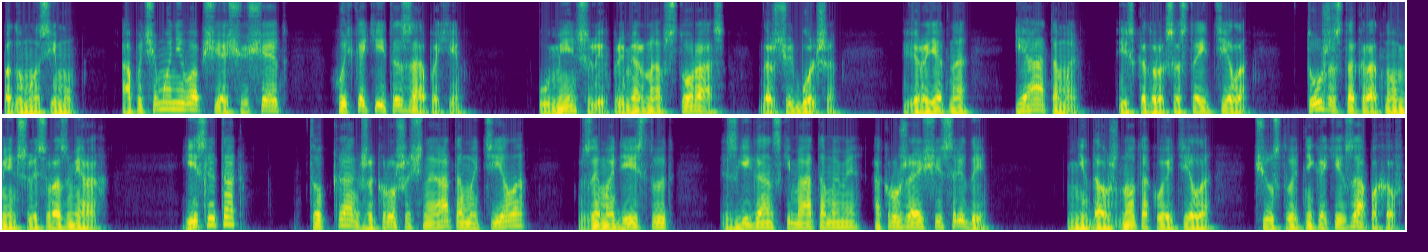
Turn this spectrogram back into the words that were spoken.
подумалось ему, а почему они вообще ощущают хоть какие-то запахи? Уменьшили их примерно в сто раз, даже чуть больше. Вероятно, и атомы, из которых состоит тело, тоже стократно уменьшились в размерах. Если так, то как же крошечные атомы тела взаимодействуют с гигантскими атомами окружающей среды? Не должно такое тело чувствовать никаких запахов,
